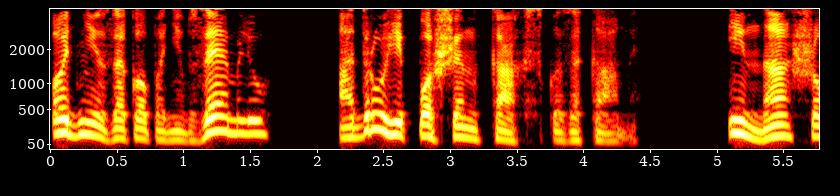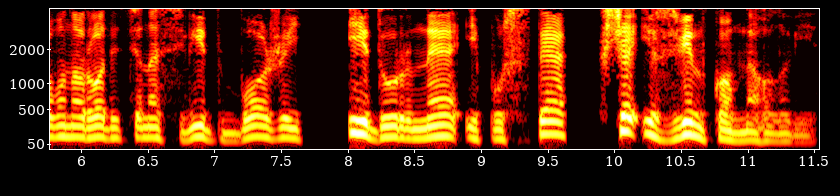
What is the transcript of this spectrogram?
Одні закопані в землю, а другі по шинках з козаками. І нащо воно родиться на світ Божий, і дурне, і пусте, ще і з вінком на голові.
